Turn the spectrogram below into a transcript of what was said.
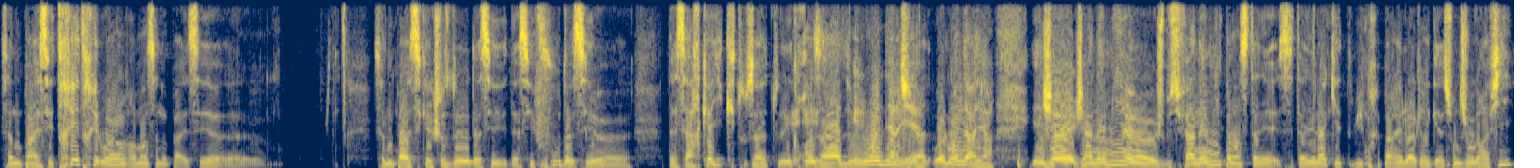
Ça nous paraissait très très loin, vraiment, ça nous paraissait ça nous paraissait quelque chose d'assez d'assez fou, d'assez euh, d'assez archaïque tout ça, les croisades, et, loin derrière. Ouais, loin derrière. Et j'ai un ami, euh, je me suis fait un ami pendant cette année cette année-là qui lui préparait l'agrégation de géographie.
